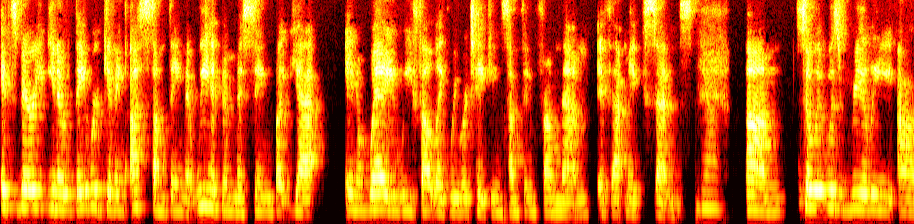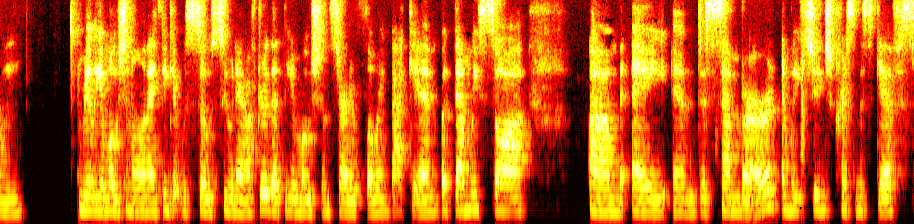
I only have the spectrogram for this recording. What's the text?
It's very, you know, they were giving us something that we had been missing, but yet in a way we felt like we were taking something from them, if that makes sense. Yeah. Um, so it was really, um, really emotional. And I think it was so soon after that the emotions started flowing back in. But then we saw um, a in December, and we exchanged Christmas gifts,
